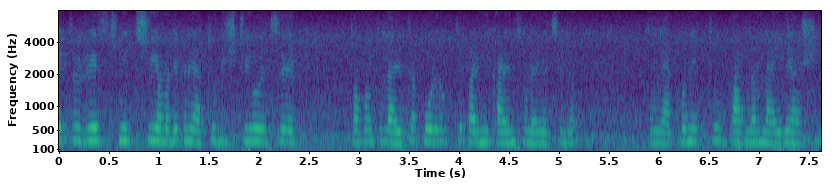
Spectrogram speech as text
একটু রেস্ট নিচ্ছি, আমাদের এখানে এত বৃষ্টি হয়েছে, তখন তো লাইভটা করে উঠতে পারিনি কারেন্ট চলে গেছিল। তাই এখন একটু ভাবলাম লাইভে আসি।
